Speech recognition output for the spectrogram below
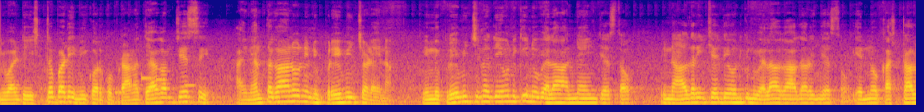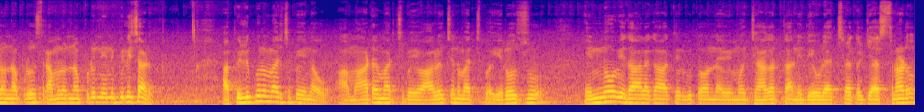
ఇవంటి ఇష్టపడి నీ కొరకు ప్రాణత్యాగం చేసి ఆయన ఎంతగానో నిన్ను ప్రేమించాడు ఆయన. నిన్ను ప్రేమించిన దేవునికి నువ్వు ఎలా అన్యాయం చేస్తావు? నిన్ను ఆదరించే దేవునికి నువ్వు ఎలాగ ఆధారం చేస్తావు? ఎన్నో కష్టాలు ఉన్నప్పుడు శ్రమలు ఉన్నప్పుడు నిన్ను పిలిచాడు. ఆ పిలుపును మర్చిపోయినావు ఆ మాట మర్చిపోయావు ఆలోచన మర్చిపోయి ఈరోజు ఎన్నో విధాలుగా తిరుగుతూ ఉన్నవేమో జాగ్రత్త అని దేవుడు హెచ్చరికలు చేస్తున్నాడు.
